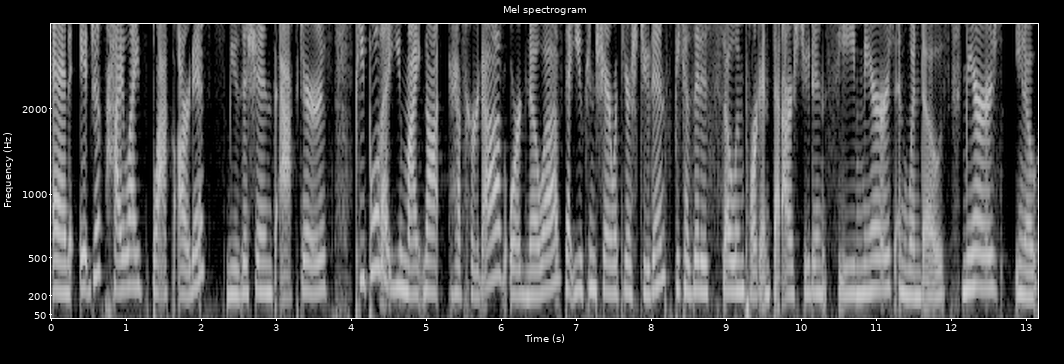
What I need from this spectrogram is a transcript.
And it just highlights Black artists, musicians, actors, people that you might not have heard of or know of that you can share with your students because it is so important that our students see mirrors and windows. Mirrors, you know,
